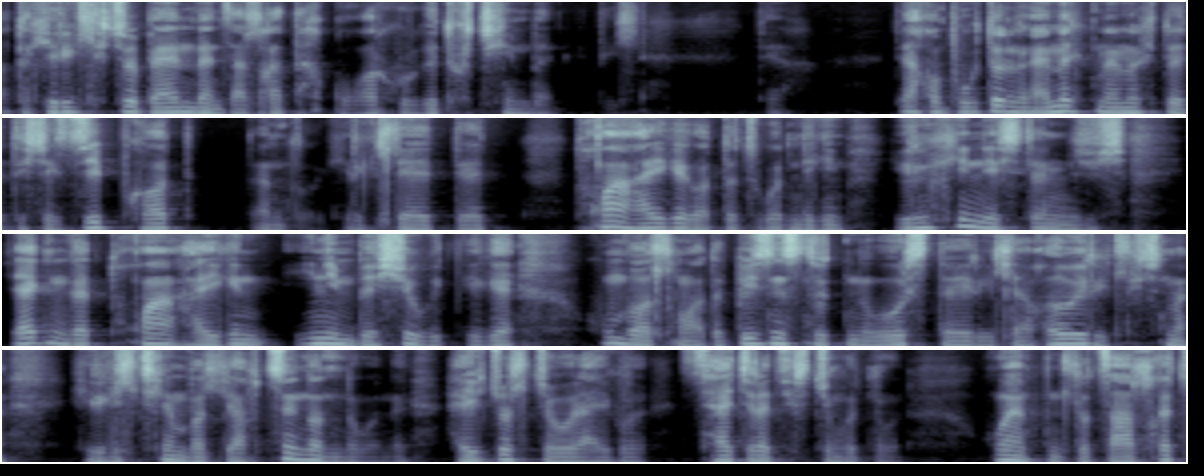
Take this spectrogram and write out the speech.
Одоо хэрэглэгч рүү байн байн залгаад авахгүйгээр хүргээд өгчих юм байна гэдэг л. Тэг. Яг бүгдөө нэг Америк Америкт байдаг шиг zip код хэрэглээд тэгээд тухайн хаягийг одоо зүгээр нэг юм ерөнхийн нэршлэн биш яг ингээд тухайн хаяг нь энэ юм биш үү гэдгийг хүн болгон одоо бизнесүүд нь өөрсдөө хэрэглээ хувь хэрэглэгч нь хэрэгжилчих юм бол явцын донд нөгөө нэг хаягжуулч өөр айгүй сайжраад ирчингүүд нөгөө хүн амтнд лу залгаж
